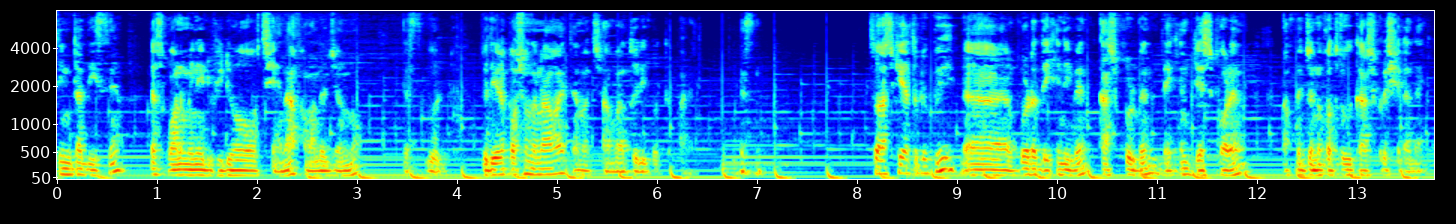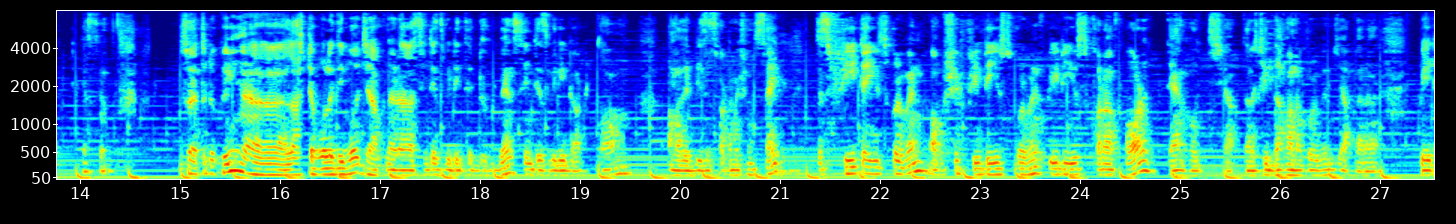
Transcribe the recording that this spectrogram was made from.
তিনটা দিছে জাস্ট ওয়ান মিনিট ভিডিও হচ্ছে এনাফ আমাদের জন্য জাস্ট গুড যদি এটা পছন্দ না হয়, তাহলে হচ্ছে আবার তৈরি করতে পারে ঠিক আছে? তো আজকে এতটুকুই পুরোটা দেখে নিবেন, কাজ করবেন, দেখেন টেস্ট করেন, আপনার জন্য কতটুকু কাজ করে সেটা দেখেন, ঠিক আছে? সো এতটুকুই লাস্টে বলে দিব যে আপনারা সিন্টেক্স বিডিতে ঢুকবেন সিন্টেক্স বিডি ডট কম আমাদের বিজনেস অটোমেশন সাইট জাস্ট ফ্রিটা ইউজ করবেন, অবশ্যই ফ্রিটা ইউজ করবেন ফ্রিটা ইউজ করার পর দেন হচ্ছে আপনারা চিন্তা ভাবনা করবেন যে আপনারা পেড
